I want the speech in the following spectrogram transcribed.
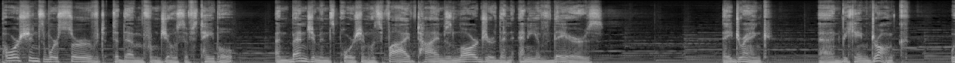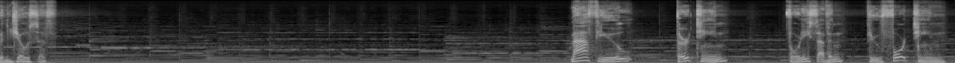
Portions were served to them from Joseph's table and Benjamin's portion was five times larger than any of theirs. They drank and became drunk with Joseph. Matthew 13, 47 through 14,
